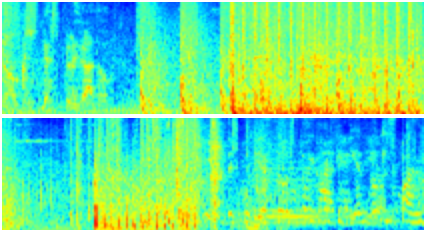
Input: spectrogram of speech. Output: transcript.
Nox desplegado. Me han descubierto. Estoy recibiendo disparos.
